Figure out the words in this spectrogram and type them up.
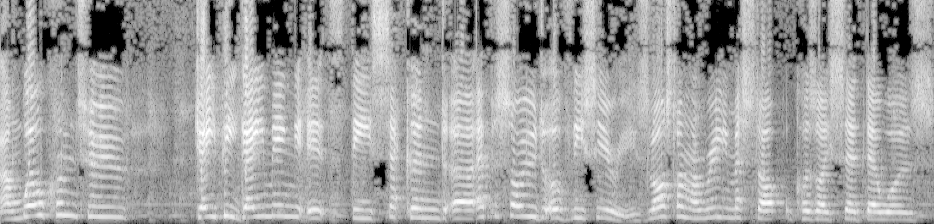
and welcome to JP Gaming. It's the second uh, episode of the series. Last time I really messed up because I said there was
